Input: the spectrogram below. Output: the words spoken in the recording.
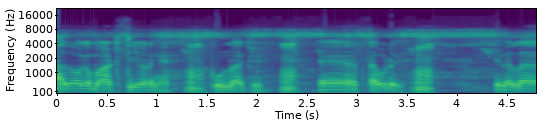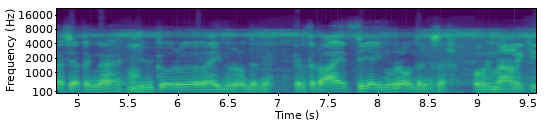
அது போக மாட்டு தீவனங்க. புண்ணாக்கு. தவிடு. இதெல்லாம் சேர்த்துங்கன்னா இதுக்கு ஒரு ஐநூறுரூவா வந்துருங்க. கிட்டத்தட்ட ஆயிரத்தி ஐநூறுரூவா வந்துருங்க சார். ஒரு நாளைக்கு?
